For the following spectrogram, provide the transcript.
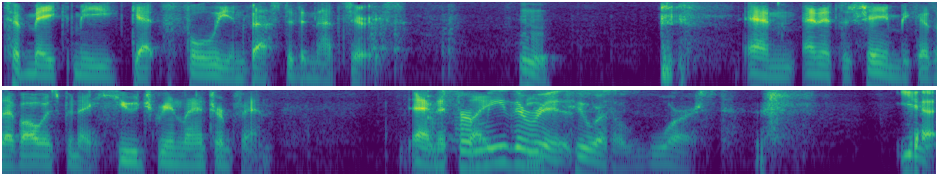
to make me get fully invested in that series Hmm. and and it's a shame because I've always been a huge Green Lantern fan. And it's For like me, there these is. two are the worst. Yeah.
